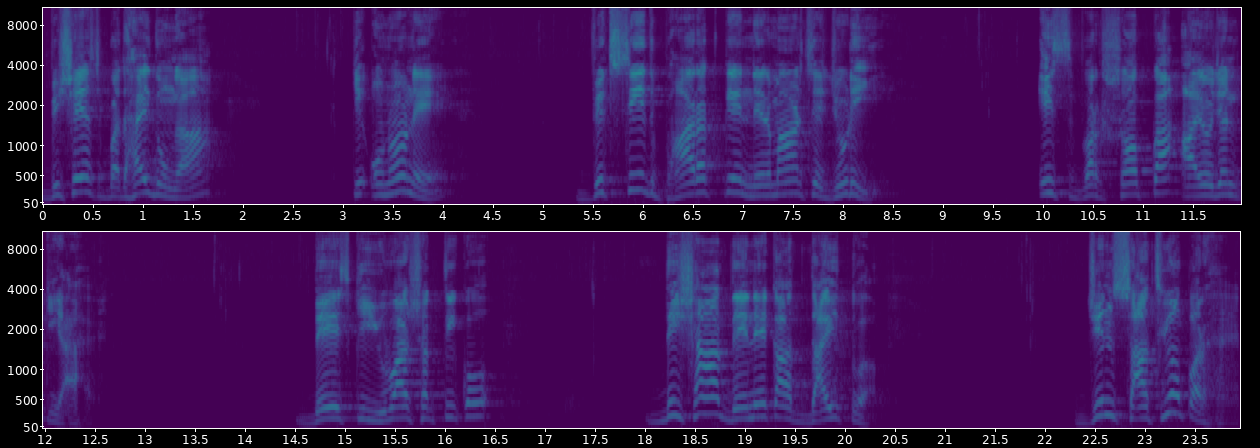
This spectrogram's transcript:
विशेष बधाई दूँगा कि उन्होंने विकसित भारत के निर्माण से जुड़ी इस वर्कशॉप का आयोजन किया है। देश की युवा शक्ति को दिशा देने का दायित्व जिन साथियों पर है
